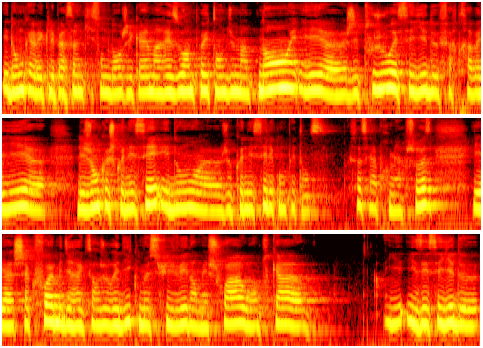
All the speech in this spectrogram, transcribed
Et donc, avec les personnes qui sont dedans, j'ai quand même un réseau un peu étendu maintenant. Et j'ai toujours essayé de faire travailler les gens que je connaissais et dont je connaissais les compétences. Ça, c'est la première chose. Et à chaque fois, mes directeurs juridiques me suivaient dans mes choix, ou en tout cas, ils essayaient de,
